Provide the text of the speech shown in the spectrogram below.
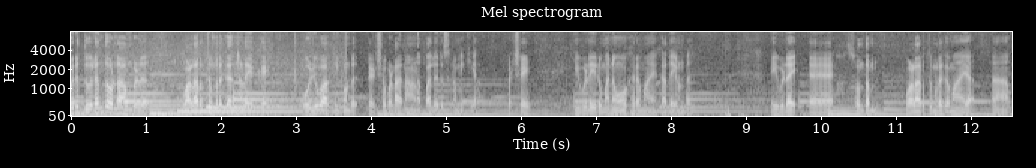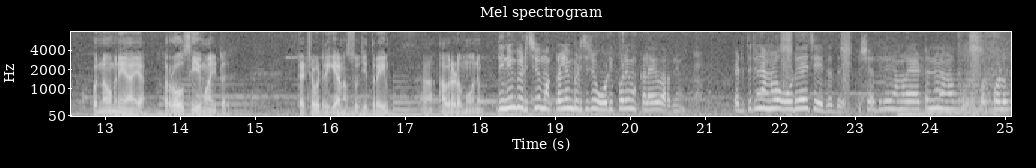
ഒരു ദുരന്തം ഉണ്ടാകുമ്പോൾ വളർത്തു മൃഗങ്ങളെയൊക്കെ ഒഴിവാക്കിക്കൊണ്ട് രക്ഷപ്പെടാനാണ് പലരും ശ്രമിക്കുക. പക്ഷേ ഇവിടെ ഒരു മനോഹരമായ കഥയുണ്ട്. ഇവിടെ സ്വന്തം വളർത്തുമൃഗമായ മൃഗമായ പൊന്നോമനയായ റോസിയുമായിട്ട് രക്ഷപ്പെട്ടിരിക്കുകയാണ് സുചിത്രയും അവരുടെ മോനും. ഇതിനെയും പിടിച്ച് മക്കളെയും പിടിച്ചിട്ട് ഓടിക്കോളി മക്കളെ പറഞ്ഞു. എടുത്തിട്ട് ഞങ്ങൾ ഓടുകയാണ് ചെയ്തത്. പക്ഷെ അതിൽ ഞങ്ങൾ ഏട്ടനും ഞങ്ങൾ കൂടെ പുറപ്പെടും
